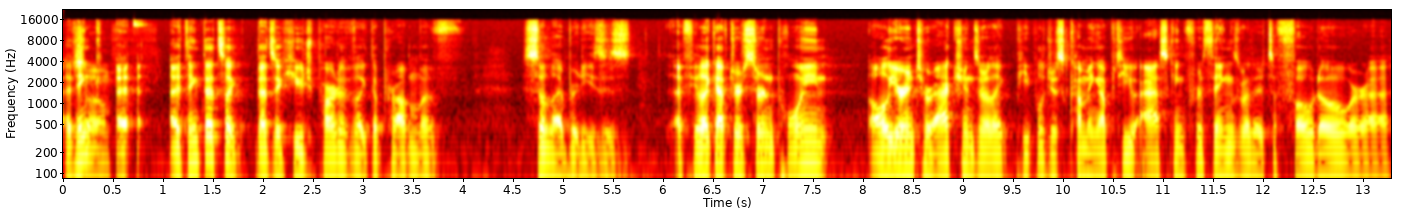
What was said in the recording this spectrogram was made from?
I think So- I, I think that's like that's a huge part of like the problem of celebrities is I feel like after a certain point all your interactions are like people just coming up to you asking for things whether it's a photo or a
